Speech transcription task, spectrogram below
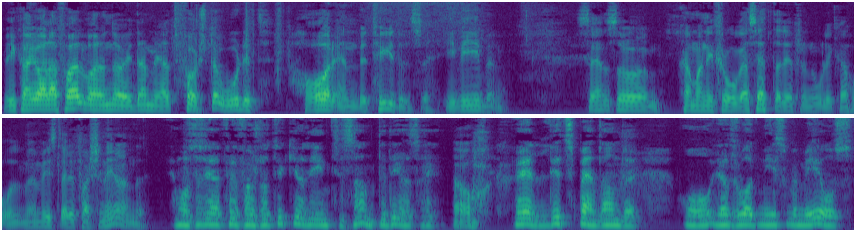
Vi kan ju i alla fall vara nöjda med att första ordet har en betydelse i Bibeln. Sen så kan man ifrågasätta det från olika håll, men visst är det fascinerande. Jag måste säga att för det första tycker jag det är intressant, det är det jag säger. Ja. Väldigt spännande. Och jag tror att ni som är med oss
